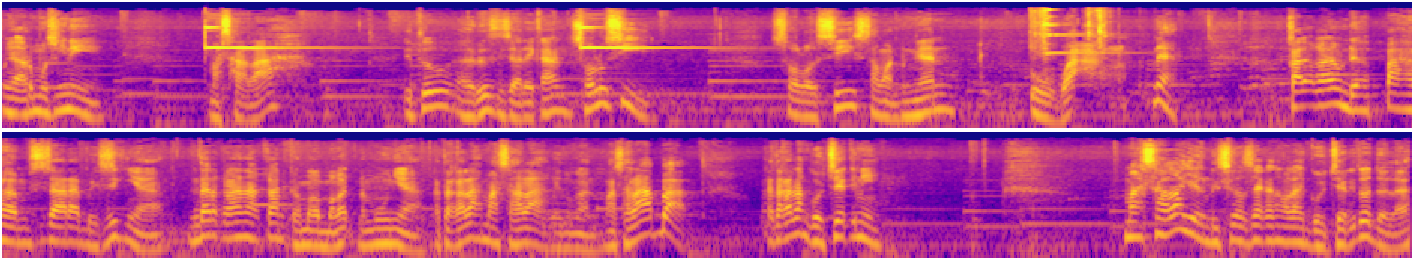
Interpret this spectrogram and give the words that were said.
punya rumus ini. Masalah itu harus dicarikan solusi. Solusi sama dengan uang. Nah kalau kalian udah paham secara basicnya ntar kalian akan gampang banget nemunya. Katakanlah masalah gitu kan. Masalah apa? Katakanlah gojek nih. Masalah yang diselesaikan oleh gojek itu adalah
